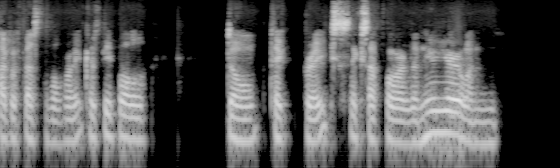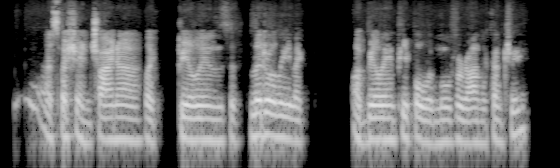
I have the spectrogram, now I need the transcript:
type of festival, right? Because people don't take breaks except for the New Year when, especially in China, like billions, literally like a billion people would move around the country.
